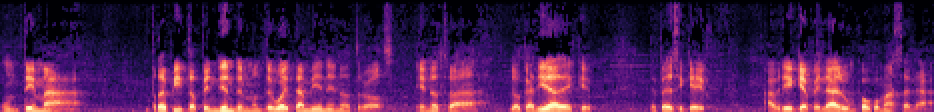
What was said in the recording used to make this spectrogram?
un tema, repito, pendiente en Montevideo, también en otros en otras localidades, que me parece que habría que apelar un poco más a la,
